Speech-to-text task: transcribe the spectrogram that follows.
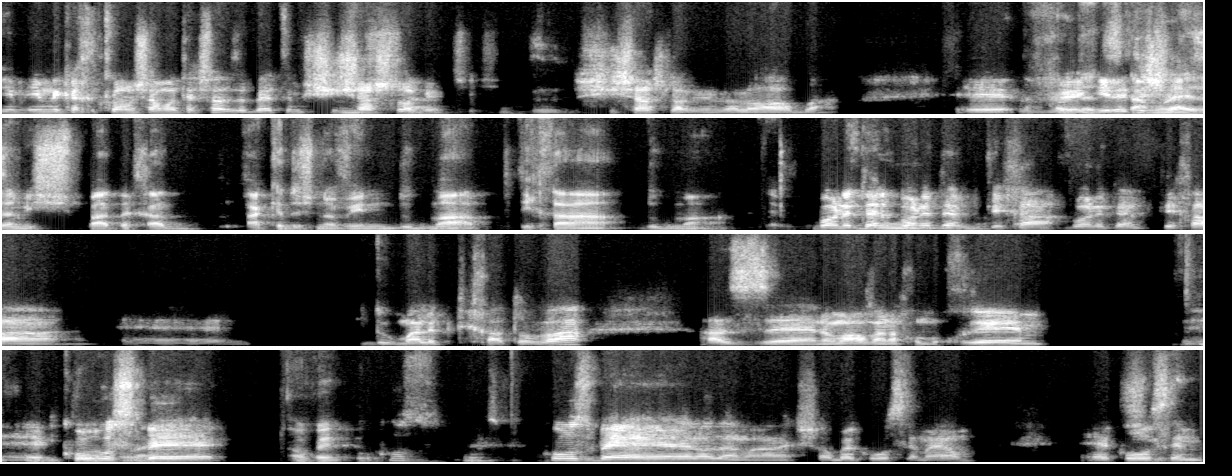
אם, אם ניקח את כל מה שאמרתי עכשיו, זה בעצם שישה שלבים, שישה שלבים ולא ארבעה. אה, וגיליתי ש... סתם אולי איזה משפט אחד, רק כדי שנבין דוגמה, פתיחה, דוגמה. בוא ניתן, בוא ניתן פתיחה, בוא ניתן פתיחה, אה, דוגמה לפתיחה טובה, אז אה, נאמר ואנחנו מוכרים קורס ב... אוקיי. קורס ב... לא יודע מה, יש הרבה קורסים היום, קורסים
